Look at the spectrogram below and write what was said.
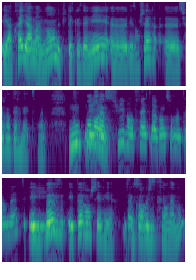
Et après, il y a maintenant, depuis quelques années, des enchères sur Internet. Voilà. Nous, pendant les gens la... suivent en fait la vente sur Internet. Et, ils, peuvent, et peuvent enchérir. Il faut s'enregistrer en amont.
